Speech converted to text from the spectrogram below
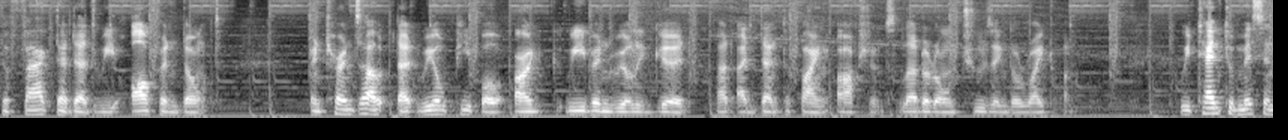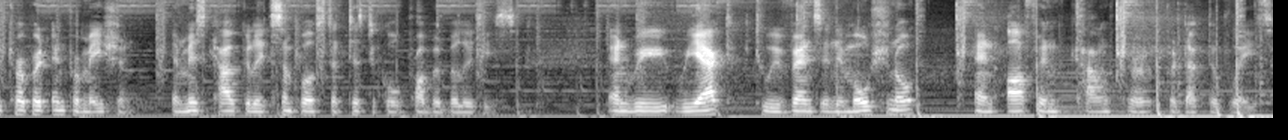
the fact that, that we often don't. It turns out that real people aren't even really good at identifying options, let alone choosing the right one. We tend to misinterpret information and miscalculate simple statistical probabilities, and we react to events in emotional and often counterproductive ways.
